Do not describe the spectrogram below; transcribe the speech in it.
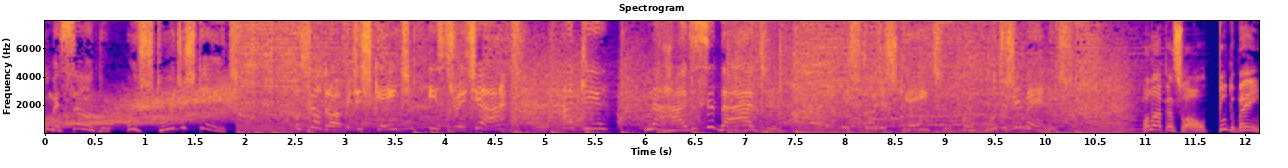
começando o Estúdio Skate. O seu drop de skate e street art. Aqui, na Rádio Cidade. Estúdio Skate, com Ruth Jimenez. Olá pessoal, tudo bem?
